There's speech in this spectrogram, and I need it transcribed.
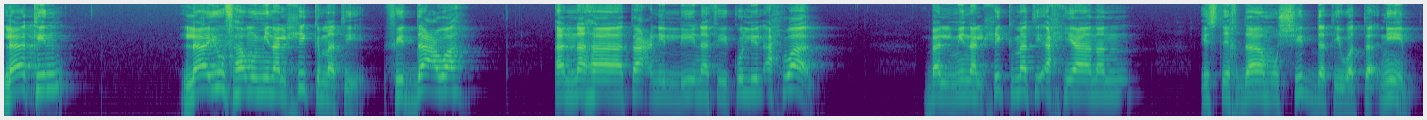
لكن لا يفهم من الحكمة في الدعوة أنها تعني اللين في كل الأحوال بل من الحكمة أحيانا استخدام الشدة والتأنيب.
